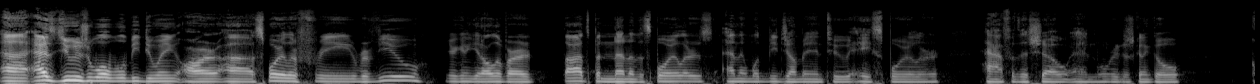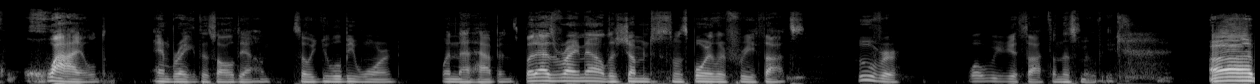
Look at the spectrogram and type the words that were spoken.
Uh, as usual, we'll be doing our uh, spoiler-free review. You're gonna get all of our thoughts, but none of the spoilers, and then we'll be jumping into a spoiler half of the show, and we're just gonna go wild and break this all down. So you will be warned when that happens. But as of right now, let's jump into some spoiler-free thoughts. Hoover, what were your thoughts on this movie? Uh,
